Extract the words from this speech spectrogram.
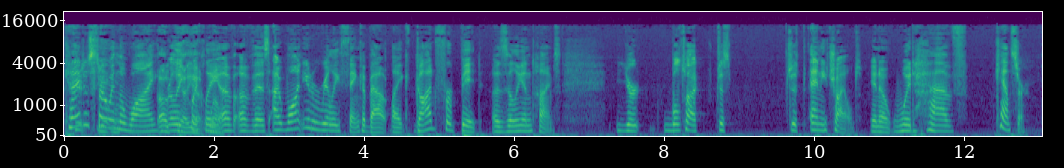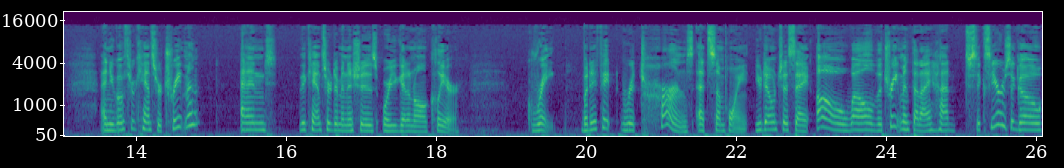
Can I just throw in the why Oh, really yeah, yeah, quickly well- of, of this? I want you to really think about, like, God forbid, a zillion times, you're, we'll talk just, just any child, you know, would have cancer. And you go through cancer treatment and the cancer diminishes or you get an all clear. Great. But if it returns at some point, you don't just say, oh, well, the treatment that I had six years ago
